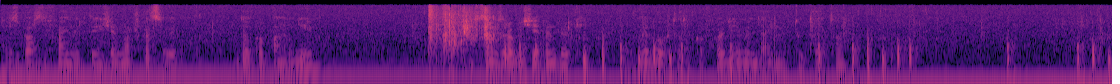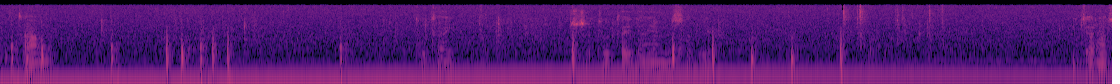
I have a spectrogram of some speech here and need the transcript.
To jest bardzo fajne, gdy idziemy na przykład sobie do kopalni. Chcemy zrobić jeden wielki wybuch, to tylko wchodzimy, dajmy tutaj to. Tam. Tutaj. Jeszcze tutaj dajemy sobie. I teraz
